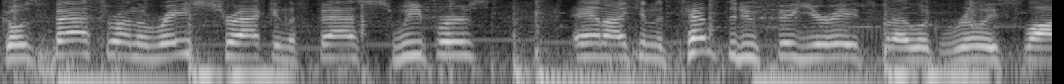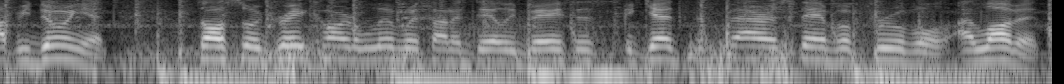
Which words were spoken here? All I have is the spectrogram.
goes faster on the racetrack in the fast sweepers, and I can attempt to do figure eights, but I look really sloppy doing it. It's also a great car to live with on a daily basis. It gets the Farah stamp of approval. I love it.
